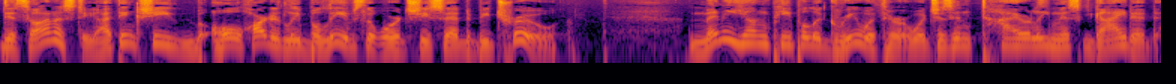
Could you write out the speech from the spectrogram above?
dishonesty. I think she wholeheartedly believes the words she said to be true. Many young people agree with her, which is entirely misguided.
